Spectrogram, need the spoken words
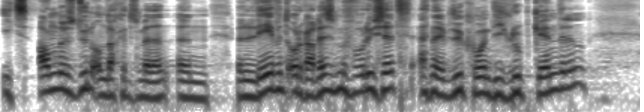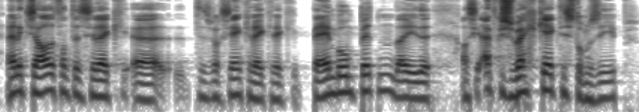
iets anders doen, omdat je dus met een, een, een levend organisme voor je zit. En dan bedoel ik gewoon die groep kinderen. En ik zeg altijd van, het is, gelijk, eh, het is waarschijnlijk gelijk, gelijk pijnboompitten, dat je de, als je even wegkijkt, is het om zeep.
